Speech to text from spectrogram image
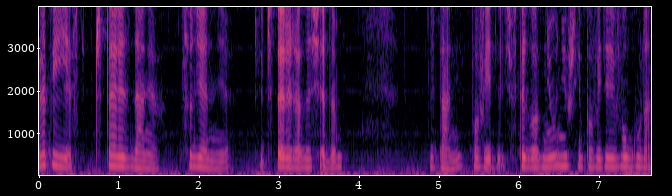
Lepiej jest cztery zdania codziennie, czyli cztery razy siedem zdań powiedzieć w tygodniu, niż nie powiedzieć w ogóle.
